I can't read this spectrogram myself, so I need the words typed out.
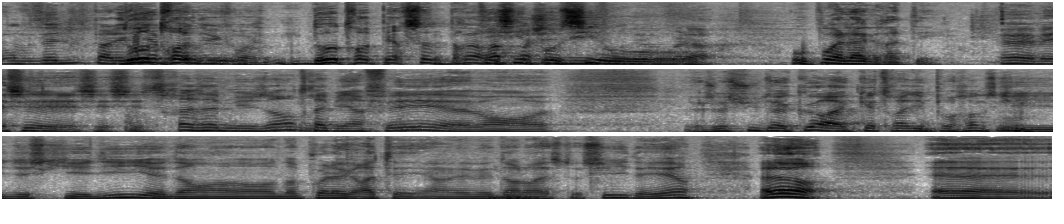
on vous a dit de parler bien du micro. D'autres personnes participent aussi au, au poil à gratter. Ouais, mais c'est très amusant, très bien fait. Euh, bon, euh, je suis d'accord avec 90% de ce, qui, mm. de ce qui est dit dans, dans Poil à gratter, hein, mais dans le reste aussi d'ailleurs. Alors, euh,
